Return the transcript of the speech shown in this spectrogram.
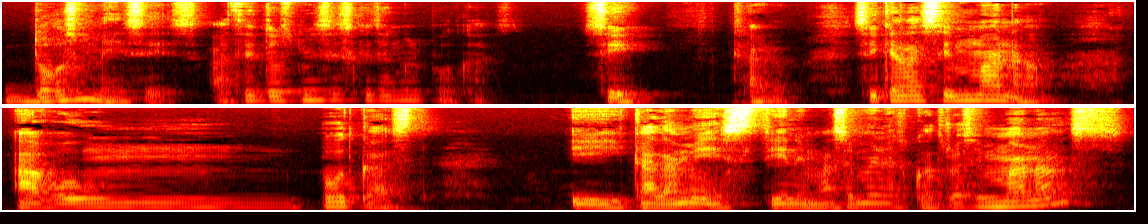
dos meses. Hace dos meses que tengo el podcast. Sí, claro. Si cada semana hago un podcast y cada mes tiene más o menos cuatro semanas,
